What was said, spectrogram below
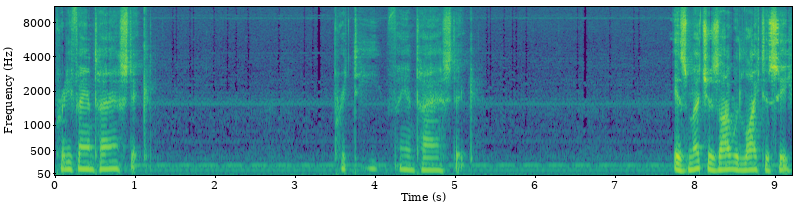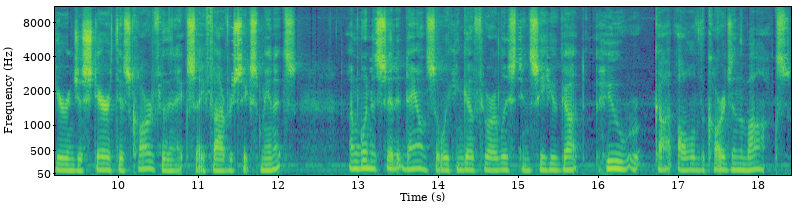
Pretty fantastic. Pretty fantastic. As much as I would like to sit here and just stare at this card for the next, say, five or six minutes, I'm going to set it down so we can go through our list and see who got who got all of the cards in the box.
